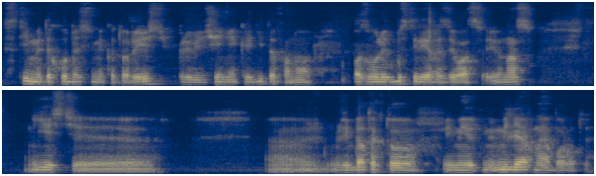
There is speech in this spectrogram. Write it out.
с теми доходностями, которые есть, привлечение кредитов, оно позволит быстрее развиваться. И у нас есть э, э, ребята, кто имеют миллиардные обороты,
